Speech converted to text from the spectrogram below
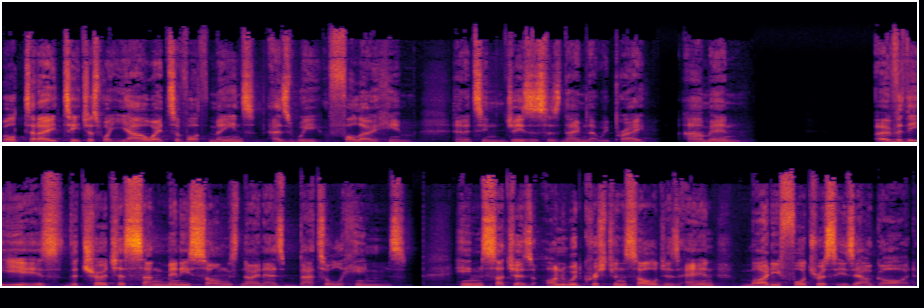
Well, today, teach us what Yahweh Tzavoth means as we follow him. And it's in Jesus' name that we pray. Amen. Over the years, the church has sung many songs known as battle hymns. Hymns such as Onward Christian Soldiers and Mighty Fortress is Our God.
